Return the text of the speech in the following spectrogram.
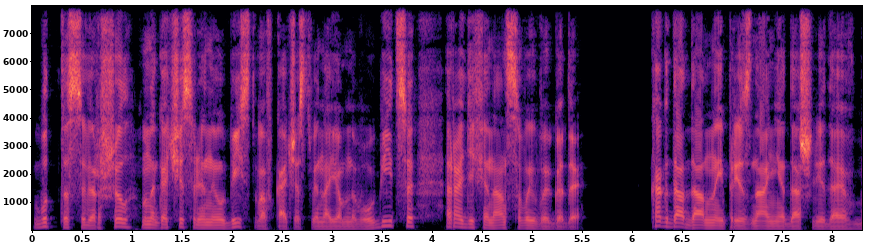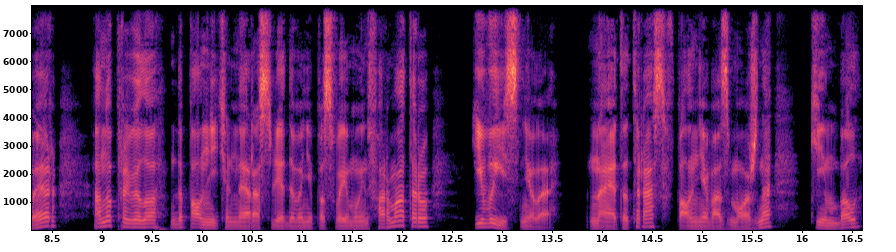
будто совершил многочисленные убийства в качестве наемного убийцы ради финансовой выгоды. Когда данные признания дошли до ФБР, оно провело дополнительное расследование по своему информатору и выяснило, на этот раз, вполне возможно, Кимбл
